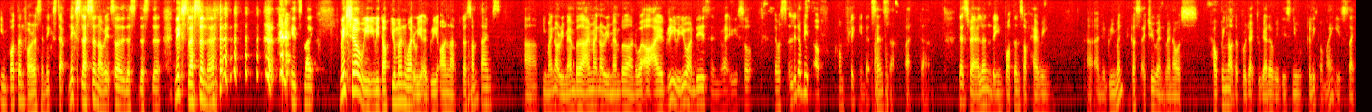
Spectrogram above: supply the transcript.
important for us. The next step, next lesson of it. So the the, the next lesson. uh, it's like make sure we we document what we agree on lah. Because sometimes uh, you might not remember. I might not remember on well. Oh, I agree with you on this, and right. So there was a little bit of conflict in that sense, lah. But uh, that's where I learned the importance of having uh, an agreement. Because actually, when when I was helping out the project together with this new colleague of mine, it's like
